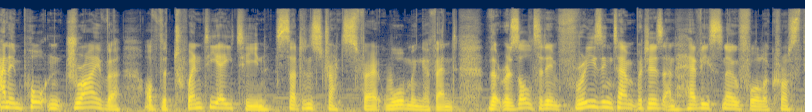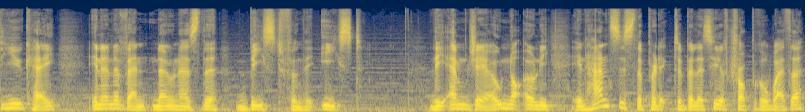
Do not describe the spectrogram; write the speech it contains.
an important driver of the 2018 sudden stratospheric warming event that resulted in freezing temperatures and heavy snowfall across the UK in an event known as the Beast from the East. The MJO not only enhances the predictability of tropical weather,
